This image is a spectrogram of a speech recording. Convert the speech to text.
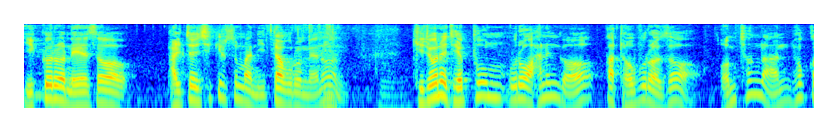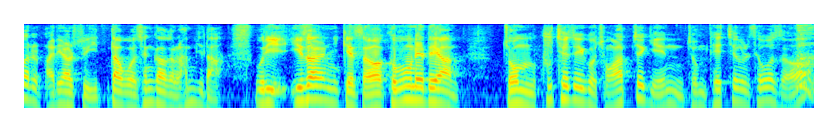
이끌어내서 발전시킬 수만 있다 그러면은 기존의 제품으로 하는 것과 더불어서 엄청난 효과를 발휘할 수 있다고 생각을 합니다. 우리 이사님께서 그 부분에 대한 좀 구체적이고 종합적인 좀 대책을 세워서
